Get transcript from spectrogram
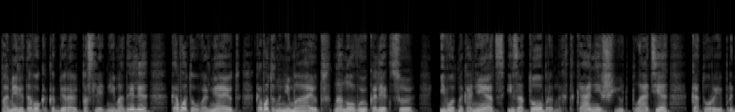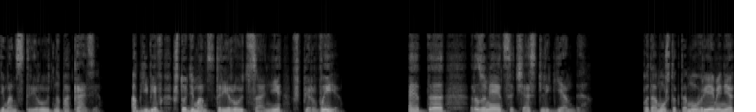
По мере того, как отбирают последние модели, кого-то увольняют, кого-то нанимают на новую коллекцию, и вот, наконец, из отобранных тканей шьют платья, которые продемонстрируют на показе, объявив, что демонстрируются они впервые. Это, разумеется, часть легенды потому что к тому времени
